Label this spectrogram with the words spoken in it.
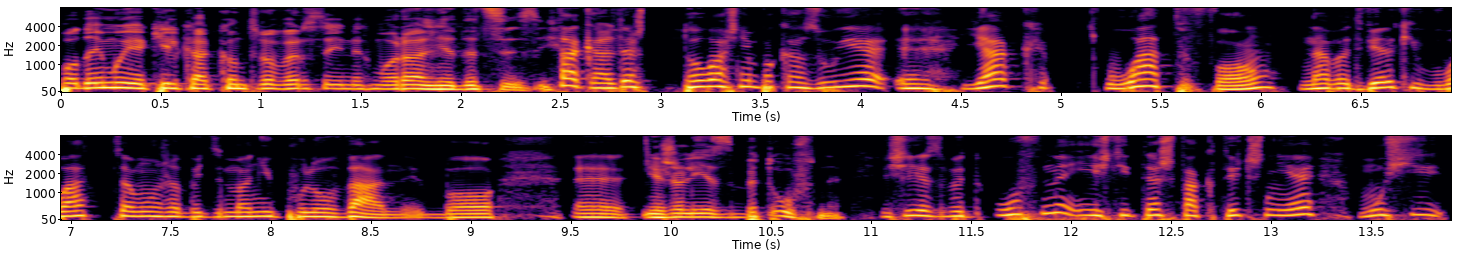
podejmuje kilka kontrowersyjnych moralnie decyzji. Tak, ale też to właśnie pokazuje, y, jak łatwo nawet wielki władca może być zmanipulowany, bo y, Jeżeli jest zbyt ufny. jeśli jest zbyt ufny i jeśli też faktycznie musi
